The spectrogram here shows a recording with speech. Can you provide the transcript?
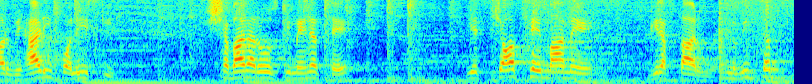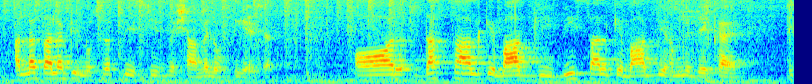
और विहाड़ी पुलिस की शबाना रोज की मेहनत से ये चौथे माह में गिरफ़्तार हुए। नवीद साहब अल्लाह ताला की नुसरत भी इस चीज़ में शामिल होती है, सर। और 10 साल के बाद भी 20 साल के बाद भी हमने देखा है कि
